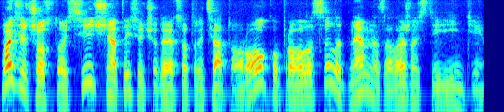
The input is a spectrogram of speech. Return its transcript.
26 січня 1930 року проголосили Днем Незалежності Індії.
